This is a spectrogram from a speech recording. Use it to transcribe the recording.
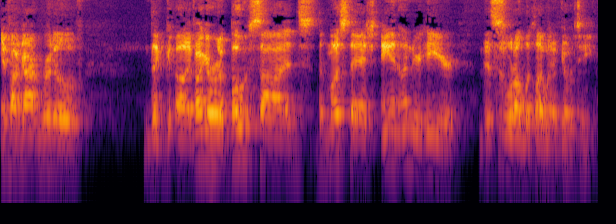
if I got rid of the uh, if I got rid of both sides, the mustache and under here, this is what I look like with a goatee.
